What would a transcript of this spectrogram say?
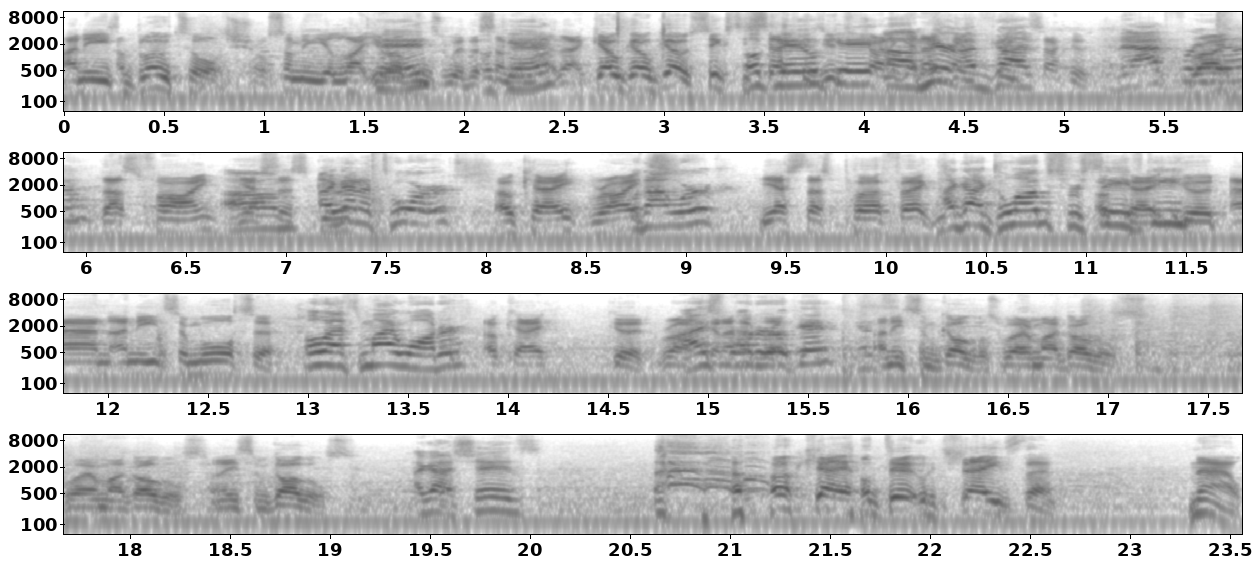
I need a blowtorch or something you light your Okay, ovens with or something like that. Go, go, go. 60 Okay, seconds. okay. You're Um, here, I've got tacos. that for right, ya. that's fine. yes, Um, that's good. I got a torch. Okay, right. Will that work? Yes, that's perfect. I got gloves for safety. Okay, good. And I need some water. Oh, that's my water. Okay, good. Right. Ice can I have water, that? okay? I need some goggles. Where are my goggles? Where are my goggles? I need some goggles. I got shades. Okay, I'll do it with shades then. Now,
